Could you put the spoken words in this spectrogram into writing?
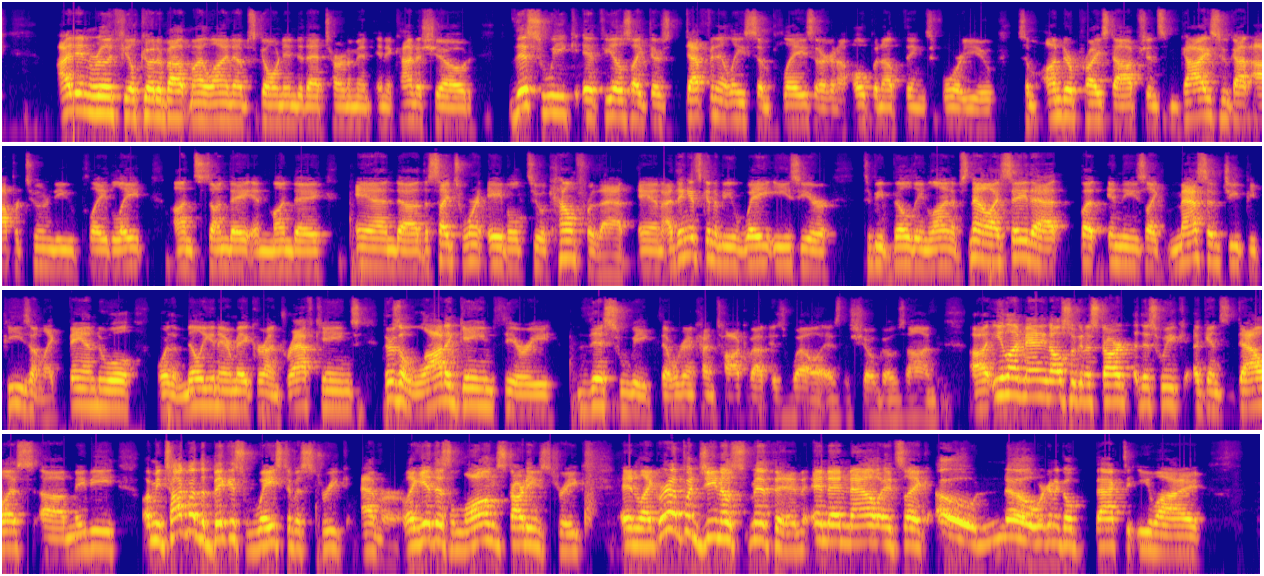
I didn't really feel good about my lineups going into that tournament, and it kind of showed this week it feels like there's definitely some plays that are going to open up things for you some underpriced options some guys who got opportunity who played late on sunday and monday and uh, the sites weren't able to account for that and i think it's going to be way easier to be building lineups. Now i say that but in these like massive gpps on like fanduel or the millionaire maker on draftkings there's a lot of game theory this week that we're going to kind of talk about as well as the show goes on. Uh, Eli Manning also going to start this week against Dallas. Uh, maybe, I mean, talk about the biggest waste of a streak ever. Like he had this long starting streak, and like we're going to put Geno Smith in, and then now it's like, oh no, we're going to go back to Eli.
